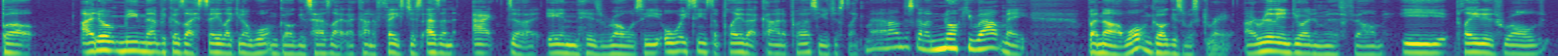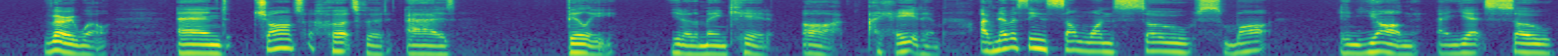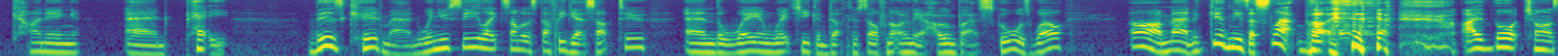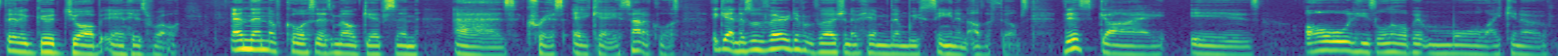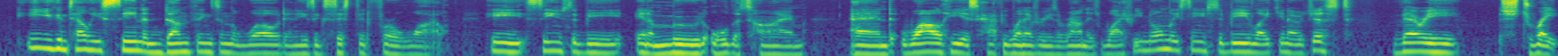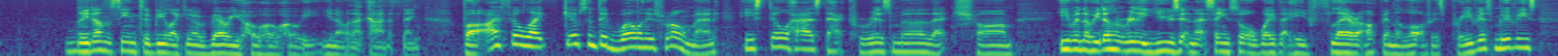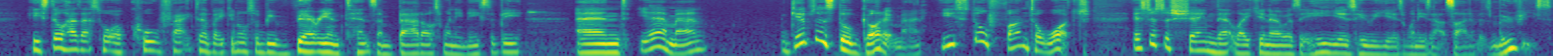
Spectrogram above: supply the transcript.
But I don't mean that because I say like you know Walton Goggins has like that kind of face just as an actor in his roles. He always seems to play that kind of person. You're just like, man, I'm just gonna knock you out, mate. But no, Walton Goggins was great. I really enjoyed him in this film. He played his role very well, and Chance Hurstfield as Billy, you know the main kid. Ah, oh, I hated him. I've never seen someone so smart and young and yet so cunning and petty. This kid, man, when you see like some of the stuff he gets up to and the way in which he conducts himself not only at home but at school as well, oh man, the kid needs a slap. But I thought Chance did a good job in his role. And then, of course, there's Mel Gibson as Chris, aka Santa Claus. Again, this was a very different version of him than we've seen in other films. This guy is old. He's a little bit more like, you know, you can tell he's seen and done things in the world and he's existed for a while. He seems to be in a mood all the time. And while he is happy whenever he's around his wife, he normally seems to be like, you know, just very straight. He doesn't seem to be like, you know, very ho ho hoey, you know, that kind of thing. But I feel like Gibson did well in his role, man. He still has that charisma, that charm, even though he doesn't really use it in that same sort of way that he'd flare it up in a lot of his previous movies, he still has that sort of cool factor, but he can also be very intense and badass when he needs to be. And yeah, man, Gibson still got it, man. He's still fun to watch. It's just a shame that, like, you know, as he is who he is when he's outside of his movies.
